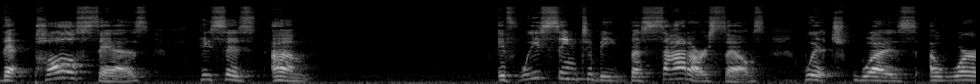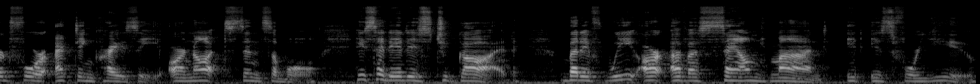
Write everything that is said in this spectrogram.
that Paul says, he says, um, if we seem to be beside ourselves, which was a word for acting crazy or not sensible, he said, It is to God. But if we are of a sound mind, it is for you.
